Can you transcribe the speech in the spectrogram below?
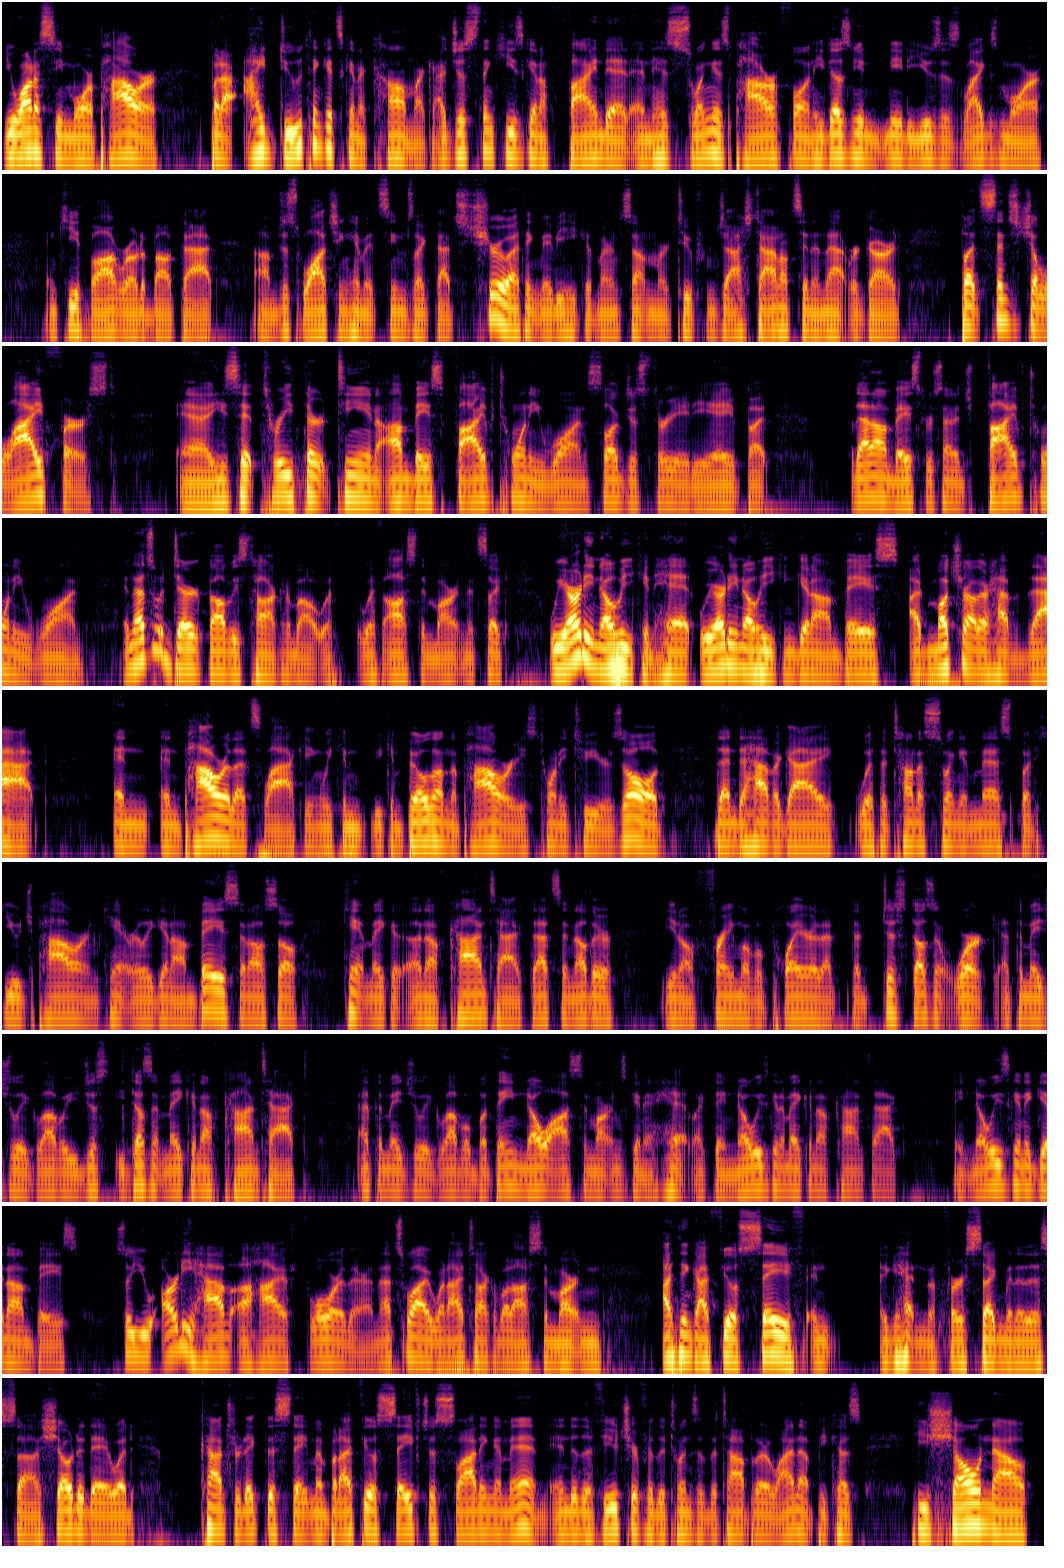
You want to see more power, but I, I do think it's going to come. Like, I just think he's going to find it, and his swing is powerful, and he doesn't need to use his legs more. And Keith Law wrote about that. Um, just watching him, it seems like that's true. I think maybe he could learn something or two from Josh Donaldson in that regard. But since July 1st, uh, he's hit 313 on base 521, slug just 388, but that on base percentage 521 and that's what derek falvey's talking about with with austin martin. It's like we already know he can hit. We already know he can get on base. I'd much rather have that and and power that's lacking. We can we can build on the power. He's 22 years old than to have a guy with a ton of swing and miss but huge power and can't really get on base and also can't make enough contact. That's another you know frame of a player that, that just doesn't work at the major league level. You just he doesn't make enough contact at the major league level, but they know Austin Martin's going to hit. Like they know he's going to make enough contact. They know he's going to get on base. So you already have a high floor there. And that's why when I talk about Austin Martin, I think I feel safe. And again, the first segment of this uh, show today would contradict this statement, but I feel safe just slotting him in into the future for the Twins at the top of their lineup because he's shown now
